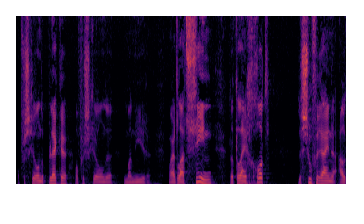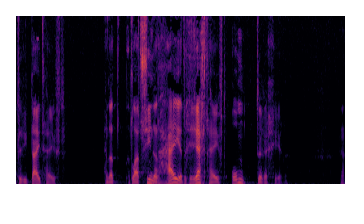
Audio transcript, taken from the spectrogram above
Op verschillende plekken, op verschillende manieren. Maar het laat zien dat alleen God de soevereine autoriteit heeft. En dat het laat zien dat Hij het recht heeft om te regeren. Ja.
